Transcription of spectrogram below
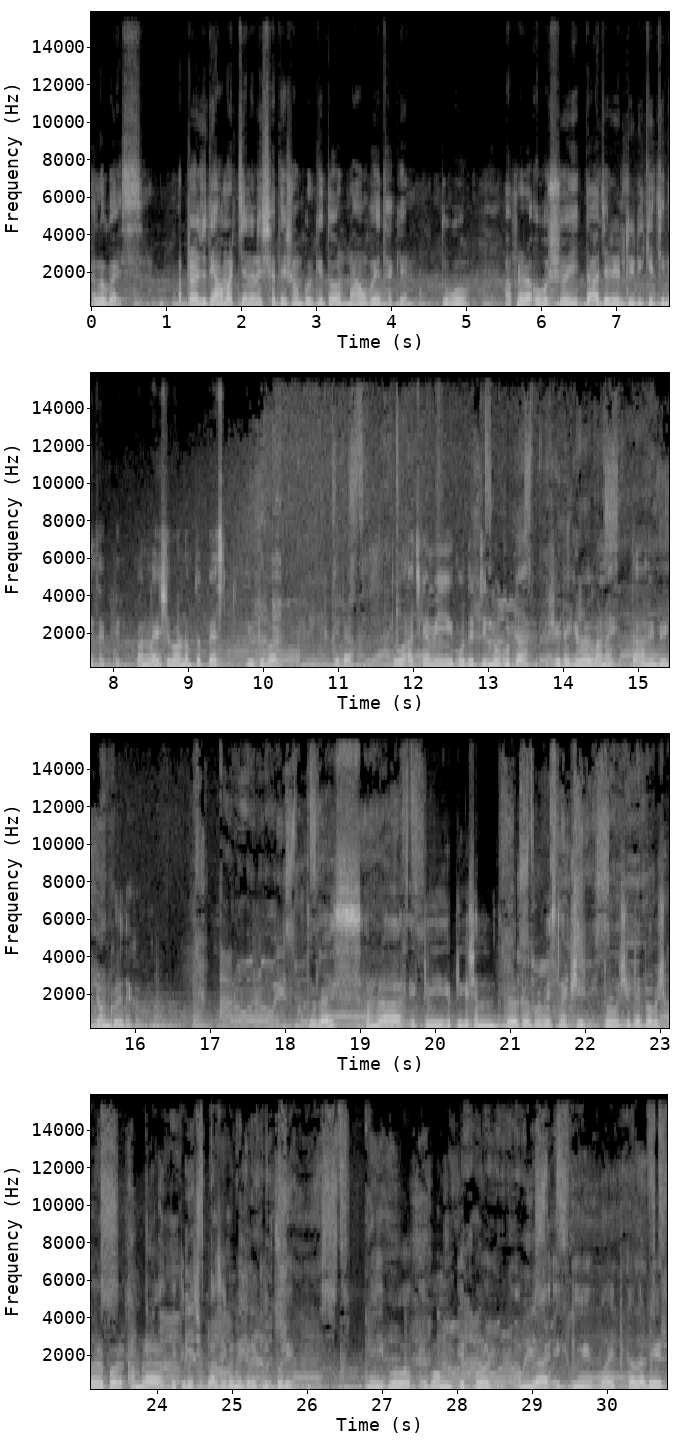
Hello guys আপনারা যদি আমার চ্যানেলের সাথে সম্পর্কিত নাও হয়ে থাকেন, তবুও আপনারা অবশ্যই দ্য আজার এলটিডিকে চিনে থাকবেন। বাংলাদেশের one of the best YouTuber এটা। তো আজকে আমি ওদের যে লোগোটা সেটা কীভাবে বানাই, তা আমি ব্রেকডাউন করে দেখাবো। তো গাইস আমরা একটি অ্যাপ্লিকেশান দরকার পড়বে স্ন্যাপশিট তো সেটায় প্রবেশ করার পর আমরা দেখতে পাচ্ছি প্লাস আইকন এখানে ক্লিক করে নেইব এবং এরপর আমরা একটি হোয়াইট কালারের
